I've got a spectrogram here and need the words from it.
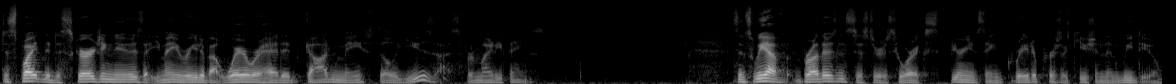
Despite the discouraging news that you may read about where we're headed, God may still use us for mighty things. Since we have brothers and sisters who are experiencing greater persecution than we do,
